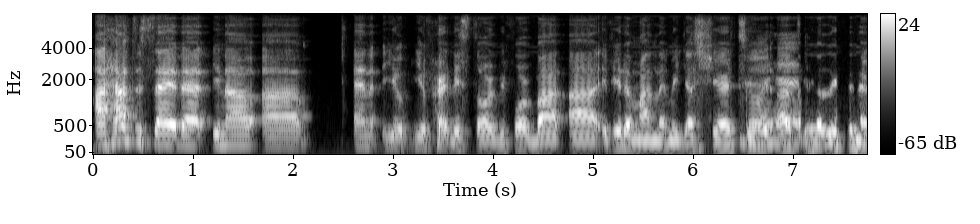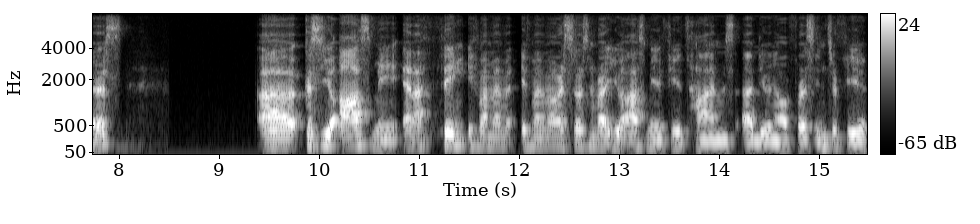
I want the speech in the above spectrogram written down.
I have to say that you know. Uh, and you you've heard this story before, but uh, if you don't mind, let me just share to, uh, to the listeners because uh, you asked me, and I think if I'm, if my memory serves me right, you asked me a few times uh, during our first interview,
